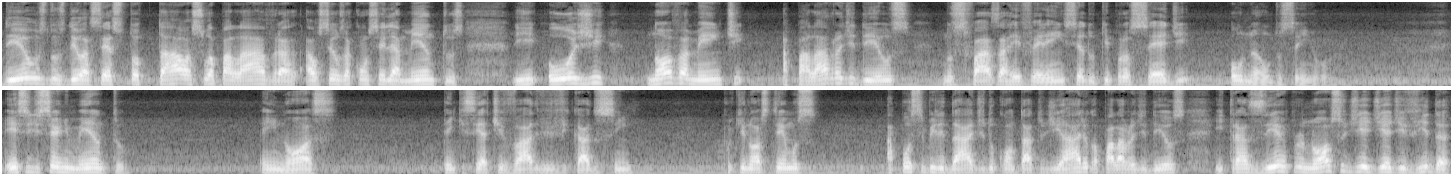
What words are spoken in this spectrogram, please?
Deus nos deu acesso total à Sua palavra, aos seus aconselhamentos, e hoje, novamente, a palavra de Deus nos faz a referência do que procede ou não do Senhor. Esse discernimento em nós tem que ser ativado e vivificado sim, porque nós temos a possibilidade do contato diário com a palavra de Deus e trazer para o nosso dia a dia de vida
